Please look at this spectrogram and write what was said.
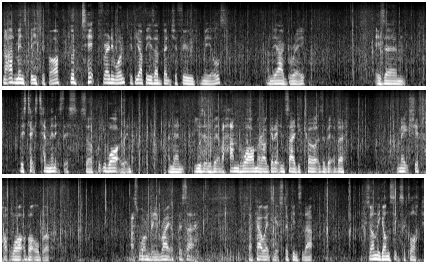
Not had minced beef before. Good tip for anyone if you have these adventure food meals, and they are great, is um, this takes 10 minutes this, so put your water in and then use it as a bit of a hand warmer or get it inside your coat as a bit of a makeshift hot water bottle, but that's one be right up as that. So I can't wait to get stuck into that. It's only gone six o'clock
